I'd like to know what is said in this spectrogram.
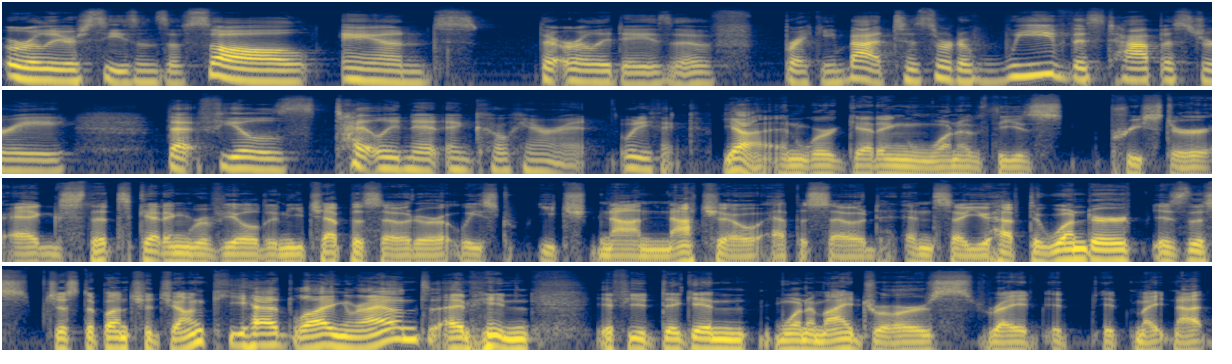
earlier seasons of Saul and the early days of Breaking Bad to sort of weave this tapestry that feels tightly knit and coherent. What do you think? Yeah, and we're getting one of these priester eggs that's getting revealed in each episode, or at least each non nacho episode. And so you have to wonder is this just a bunch of junk he had lying around? I mean, if you dig in one of my drawers, right, it, it might not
